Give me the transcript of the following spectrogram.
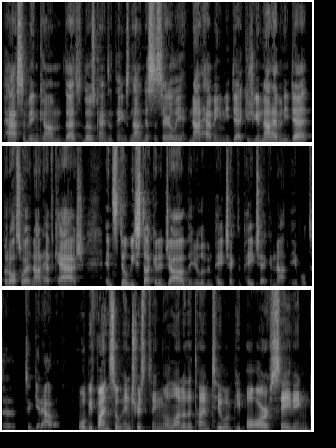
passive income, that's those kinds of things, not necessarily not having any debt because you can not have any debt but also not have cash and still be stuck at a job that you're living paycheck to paycheck and not able to to get out of. What we find so interesting a lot of the time too when people are saving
